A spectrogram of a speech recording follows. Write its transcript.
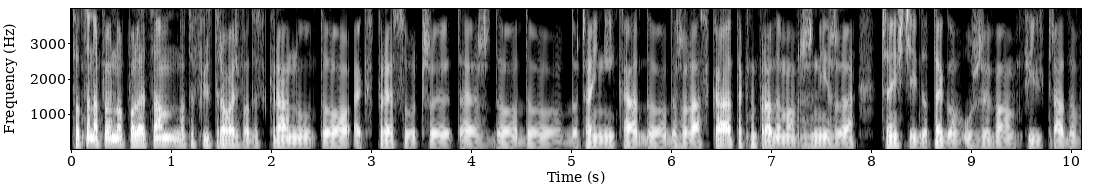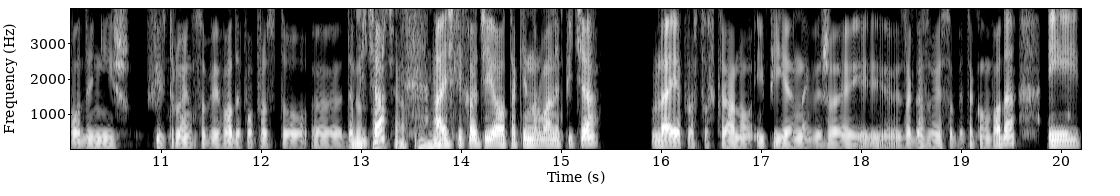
To, co na pewno polecam, no to filtrować wodę z kranu do ekspresu, czy też do, do, do czajnika, do, do żelazka. Tak naprawdę mam wrażenie, że częściej do tego używam filtra do wody niż filtrując sobie wodę po prostu e, do, picia. spożycia. Mhm. A jeśli chodzi o takie normalne picie, leję prosto z kranu i piję, najwyżej y, zagazuję sobie taką wodę. I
